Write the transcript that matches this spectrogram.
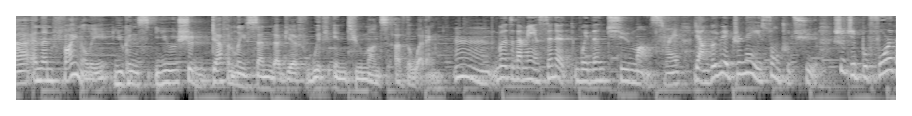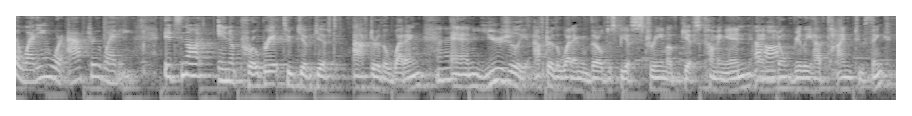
Uh, and then finally, you can s- you should definitely send a gift within two months of the wedding. What does that mean? Send it within two months, right? 两个月之内送出去，是指 before the wedding or after the wedding? It's not inappropriate to give gift after the wedding, and usually after the wedding there'll just be a stream of gifts coming in, and you don't really have time to think.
